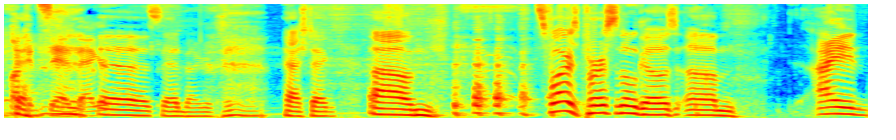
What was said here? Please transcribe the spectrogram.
fucking sandbagger. Uh, sandbagger. Hashtag. Um, as far as personal goes, um, I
